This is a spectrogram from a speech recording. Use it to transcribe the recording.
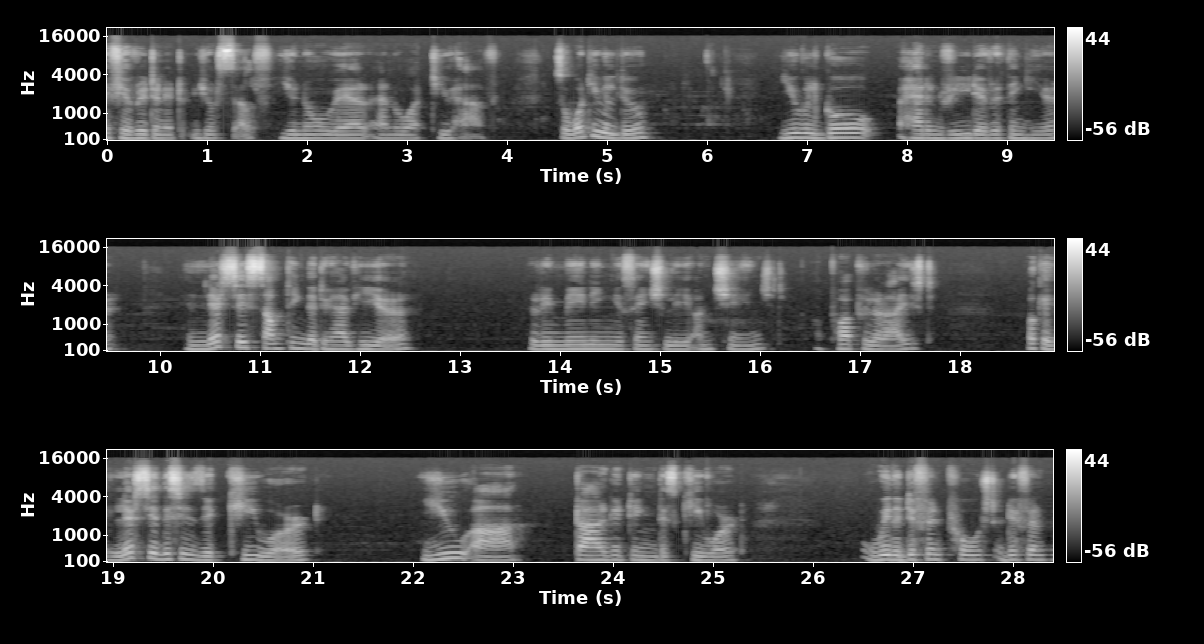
if you have written it yourself you know where and what you have so what you will do you will go ahead and read everything here. And let's say something that you have here remaining essentially unchanged popularized. Okay let's say this is the keyword. You are targeting this keyword with a different post a different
